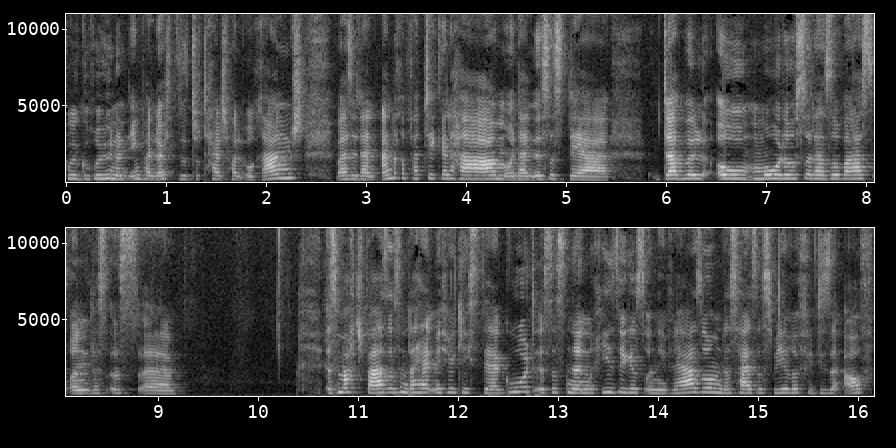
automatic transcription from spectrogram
cool grün und irgendwann leuchten sie total toll orange, weil sie dann andere Partikel haben und dann ist es der Double O-Modus oder sowas und das ist, äh, es macht Spaß, es unterhält mich wirklich sehr gut. Es ist ein riesiges Universum, das heißt, es wäre für diese Auf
